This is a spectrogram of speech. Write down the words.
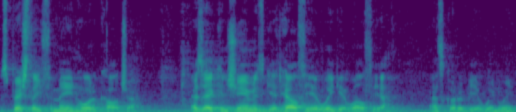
especially for me in horticulture. As our consumers get healthier, we get wealthier. That's got to be a win-win.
